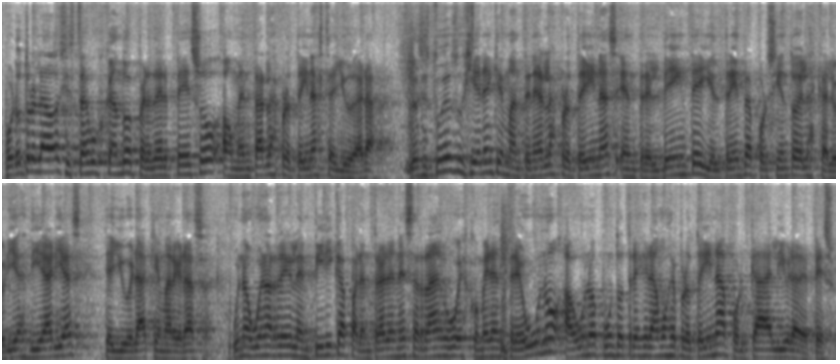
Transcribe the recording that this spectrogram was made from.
Por otro lado, si estás buscando perder peso, aumentar las proteínas te ayudará. Los estudios sugieren que mantener las proteínas entre el 20 y el 30% de las calorías diarias te ayudará a quemar grasa. Una buena regla empírica para entrar en ese rango es comer entre 1 a 1.3 gramos de proteína por cada libra de peso.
